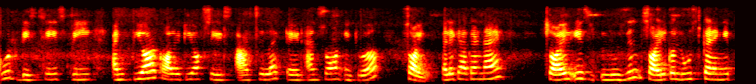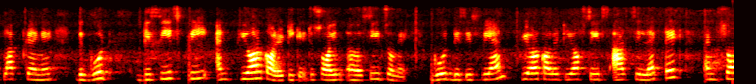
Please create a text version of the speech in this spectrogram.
good disease-free and pure quality of seeds are selected and sown into a soil. पहले क्या करना है? सॉइल इज लूजन सॉइल को लूज करेंगे प्लग करेंगे the good disease free and pure quality के जो सॉइल सीड्स होंगे good disease free and pure quality of seeds are selected and sow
